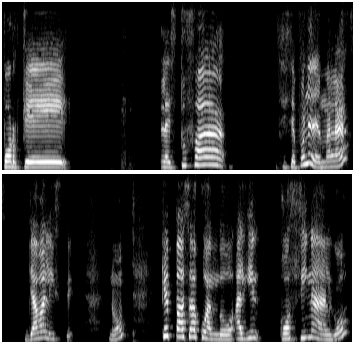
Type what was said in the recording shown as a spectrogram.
porque la estufa si se pone de malas, ya valiste, ¿no? ¿Qué pasa cuando alguien cocina algo?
